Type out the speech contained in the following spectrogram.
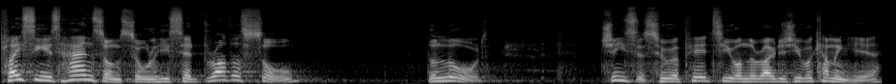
Placing his hands on Saul, he said, Brother Saul, the Lord, Jesus, who appeared to you on the road as you were coming here,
